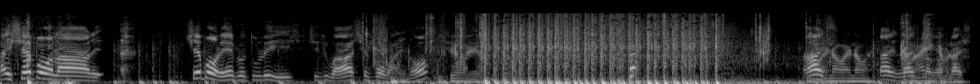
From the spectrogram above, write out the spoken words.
အဲရှက်ပေါ်လာတဲ့ရှက်ပေါ်တယ်ဘယ်လိုတူလေးကျေးဇူးပါရှက်ပေါ်ပါနေနော်ရှင်းပါရဲ့ nice နော်နော် nice nice nice nice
